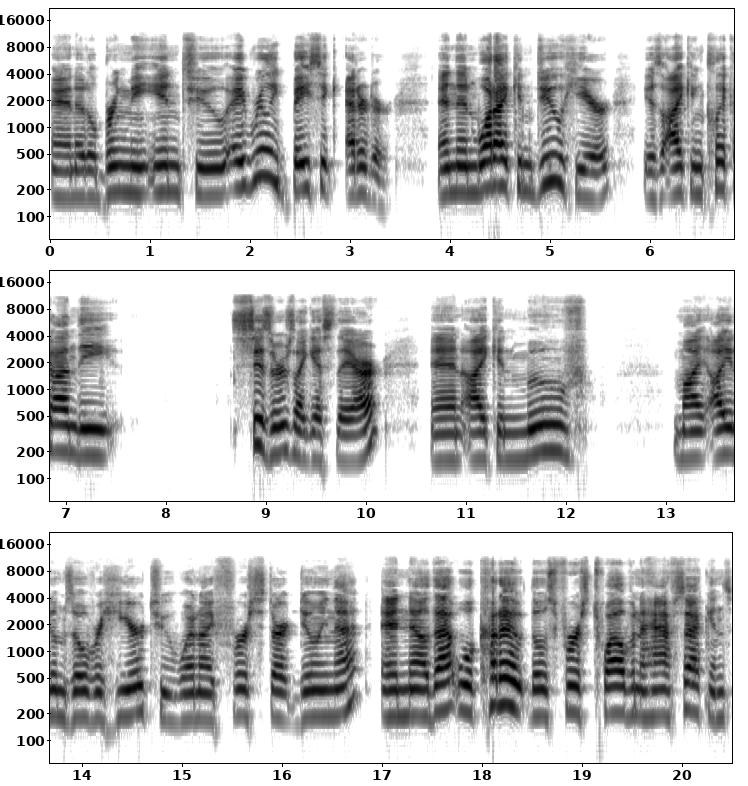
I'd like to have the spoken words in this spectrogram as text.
and it'll bring me into a really basic editor. And then what I can do here is I can click on the scissors, I guess they are, and I can move my items over here to when I first start doing that. And now that will cut out those first 12 and a half seconds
